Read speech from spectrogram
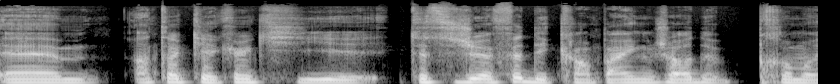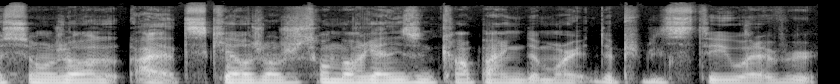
Euh, en tant que quelqu'un qui. T'as-tu déjà fait des campagnes genre de promotion, genre à scale, genre juste on organise une campagne de, mar- de publicité, whatever,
